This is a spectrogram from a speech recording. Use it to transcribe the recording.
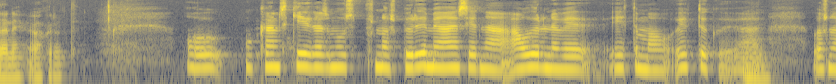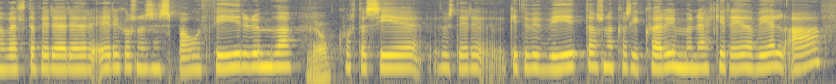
Nei, nei, akkurat. Og, og kannski það sem þú spurði mig aðeins hérna, áður en við hittum á upptöku að, og svona velta fyrir þér er, er eitthvað sem spáir fyrir um það? Já, hvort að sé, þú veist, er, getur við vita svona kannski hverju mun ekki reyða vel af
